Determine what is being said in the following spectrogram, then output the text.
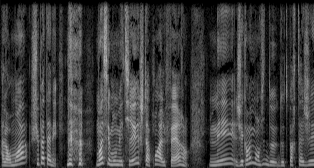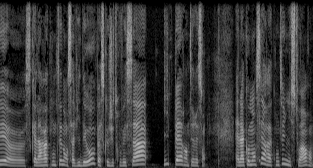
Alors moi, je suis pas tannée. moi, c'est mon métier, je t'apprends à le faire. Mais j'ai quand même envie de, te partager euh, ce qu'elle a raconté dans sa vidéo parce que j'ai trouvé ça hyper intéressant. Elle a commencé à raconter une histoire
